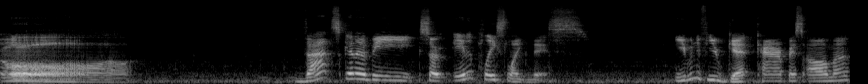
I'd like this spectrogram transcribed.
Oh. That's gonna be so in a place like this, even if you get carapace armor,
